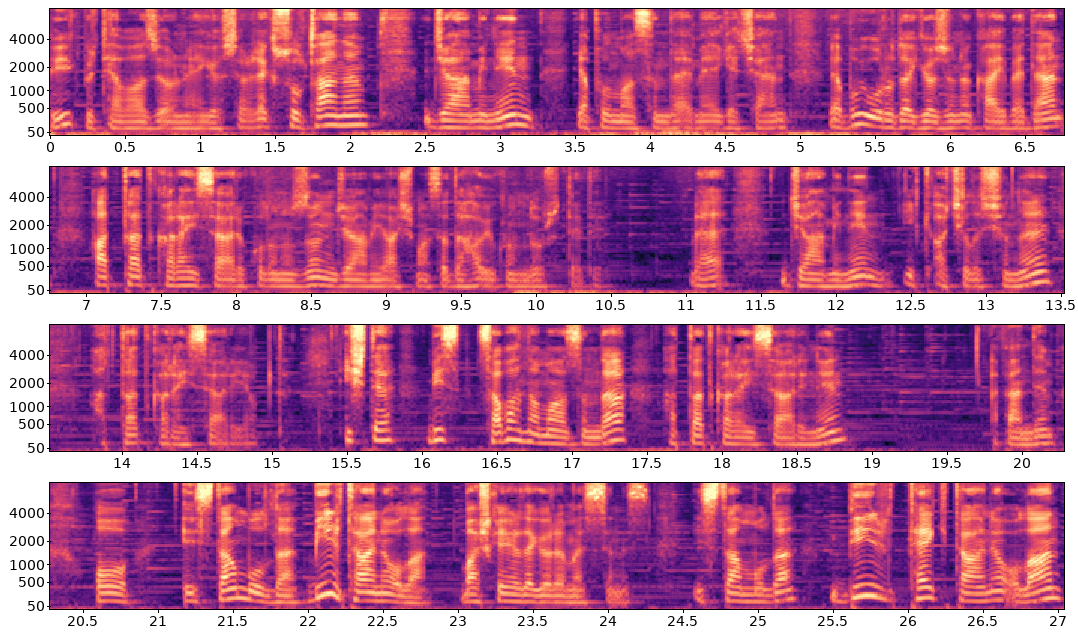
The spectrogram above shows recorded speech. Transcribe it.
büyük bir tevazu örneği göstererek sultanım caminin yapılmasında emeğe geçen ve bu uğruda gözünü kaybeden Hattat Karahisari kulunuzun camiyi açması daha uygundur dedi. Ve caminin ilk açılışını Hattat Karahisari yaptı. İşte biz sabah namazında Hattat Karahisari'nin efendim o İstanbul'da bir tane olan, başka yerde göremezsiniz. İstanbul'da bir tek tane olan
